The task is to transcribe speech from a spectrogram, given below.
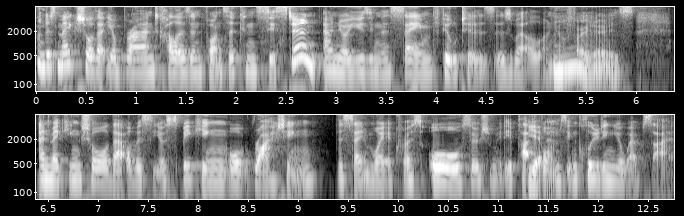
And just make sure that your brand colors and fonts are consistent and you're using the same filters as well on your mm. photos. And making sure that obviously you're speaking or writing the same way across all social media platforms, including your website.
